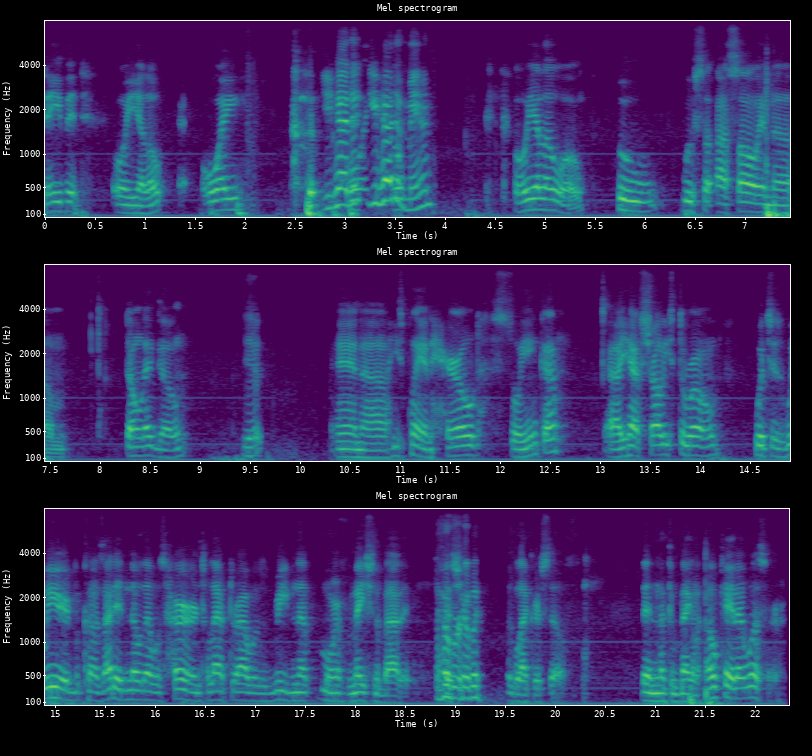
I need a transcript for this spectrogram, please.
David Oyelowo. Oy. You had it. You had it, man. Oyelowo who we saw, I saw in um, Don't Let Go. Yep. And uh, he's playing Harold Soyinka. Uh, you have Charlize Theron, which is weird because I didn't know that was her until after I was reading up more information about it. Oh, really? Looked like herself. Then looking back, like, okay, that was her.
